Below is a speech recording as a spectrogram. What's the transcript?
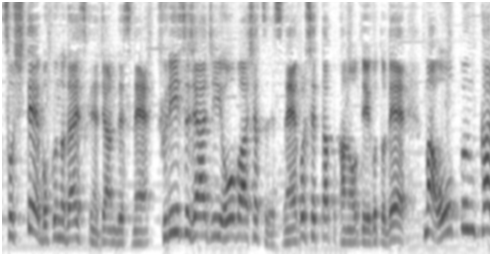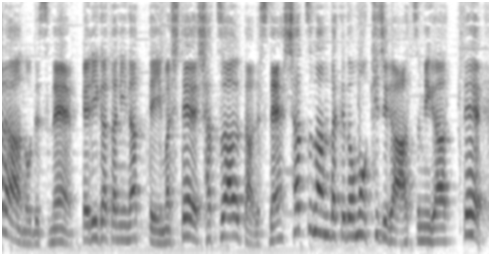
そして僕の大好きなジャンルですね。フリスジャージーオーバーシャツですね。これセットアップ可能ということで、まあ、オープンカラーのですね、襟型になっていまして、シャツアウターですね。シャツなんだけども、生地が厚みがあって、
